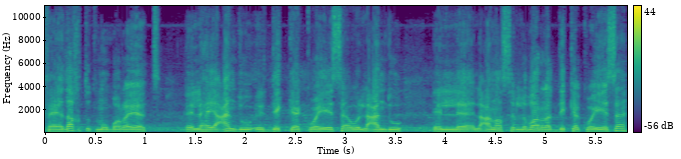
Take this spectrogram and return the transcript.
فهي ضغطة مباريات اللي هي عنده الدكة كويسة واللي عنده العناصر اللي بره الدكة كويسة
